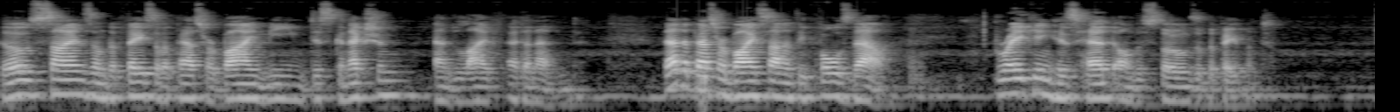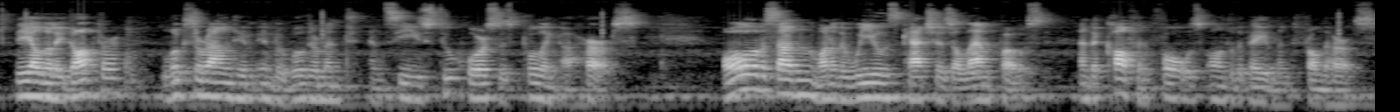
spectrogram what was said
Those signs on the face of a passerby mean disconnection and life at an end. Then the passerby silently falls down, breaking his head on the stones of the pavement. The elderly doctor looks around him in bewilderment and sees two horses pulling a hearse. All of a sudden, one of the wheels catches a lamppost and the coffin falls onto the pavement from the hearse.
